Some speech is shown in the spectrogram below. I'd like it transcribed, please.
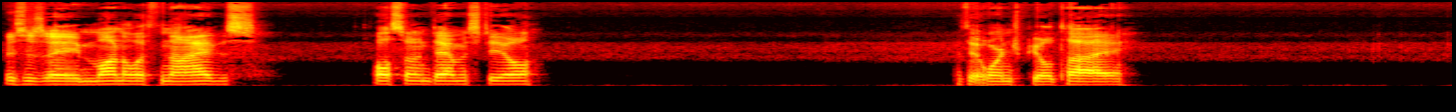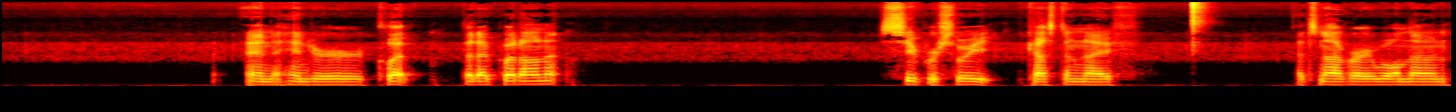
This is a Monolith Knives, also in Damasteel, with the orange peel tie and a hinder clip that I put on it. Super sweet custom knife. That's not very well known.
